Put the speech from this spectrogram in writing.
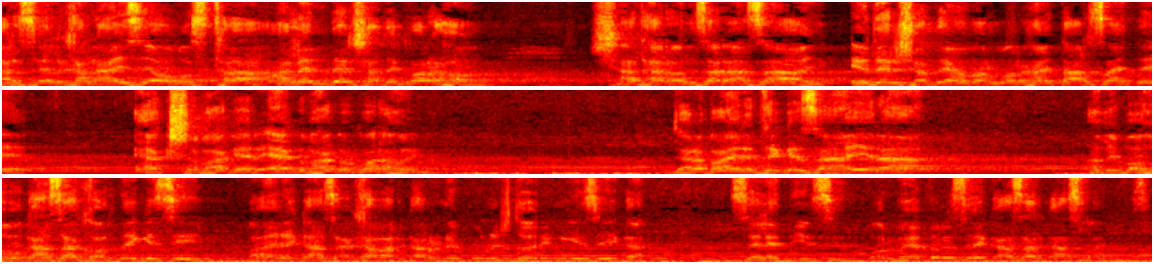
আর জেলখানায় যে অবস্থা আলেমদের সাথে করা হয়, সাধারণ যারা যায়, এদের সাথে আমার মনে হয় তার চাইতে একশো ভাগের এক ভাগও করা হয় না যারা বাইরে থেকে যায়, এরা, আমি বহু গাঁজা খর দেখেছি বাইরে গাঁজা খাওয়ার কারণে পুলিশ ধরে নিয়েছে জেলে দিয়েছে। ওর ভেতরে সে গাঁজার গাছ লাগিয়েছে।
